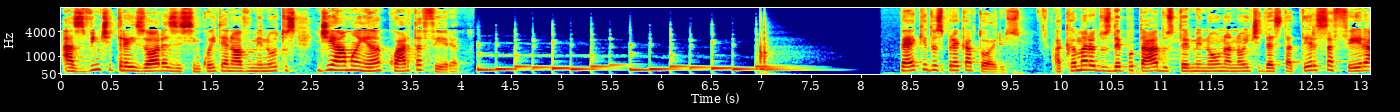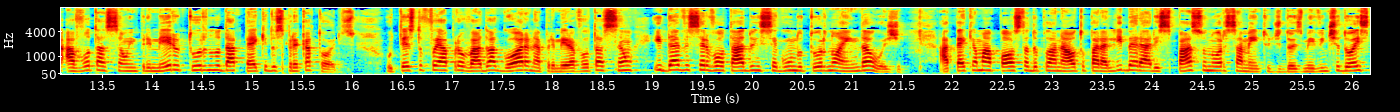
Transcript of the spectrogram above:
às 23 horas e 59 minutos de amanhã amanhã, quarta-feira. PEC dos precatórios. A Câmara dos Deputados terminou na noite desta terça-feira a votação em primeiro turno da PEC dos precatórios. O texto foi aprovado agora na primeira votação e deve ser votado em segundo turno ainda hoje. A PEC é uma aposta do Planalto para liberar espaço no orçamento de 2022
